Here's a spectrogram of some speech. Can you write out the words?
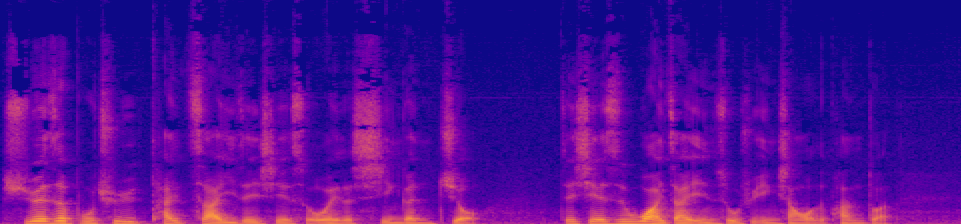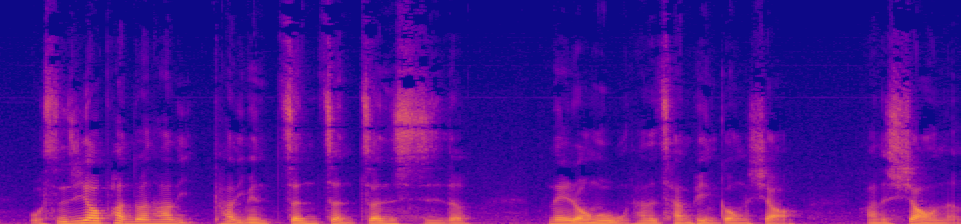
学着不去太在意这些所谓的新跟旧。这些是外在因素去影响我的判断，我实际要判断它里它里面真正真实的内容物、它的产品功效、它的效能，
